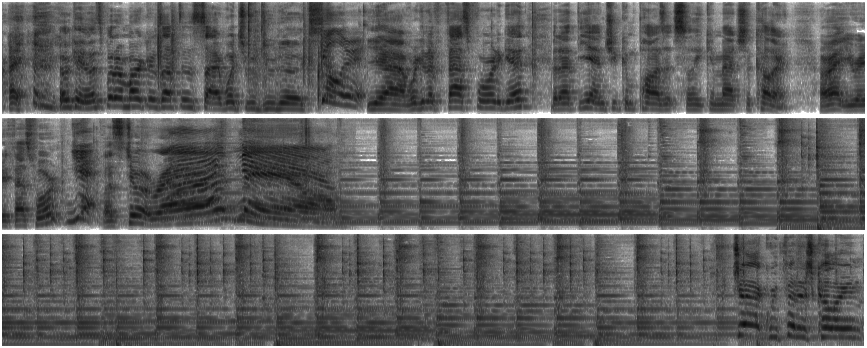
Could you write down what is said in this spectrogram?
right. Okay, let's put our markers off to the side. What should we do next? Color it. Yeah, we're gonna fast forward again, but at the end you can pause it so you can match the coloring. All right, you ready to fast forward? Yeah. Let's do it right, Right now. now. Jack, we finished coloring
